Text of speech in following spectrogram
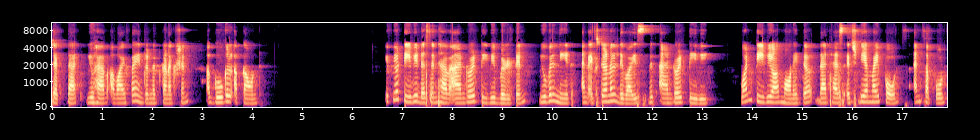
check that you have a Wi-Fi internet connection, a Google account. If your TV doesn't have Android TV built in, you will need an external device with Android TV. One TV or monitor that has HDMI ports and supports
